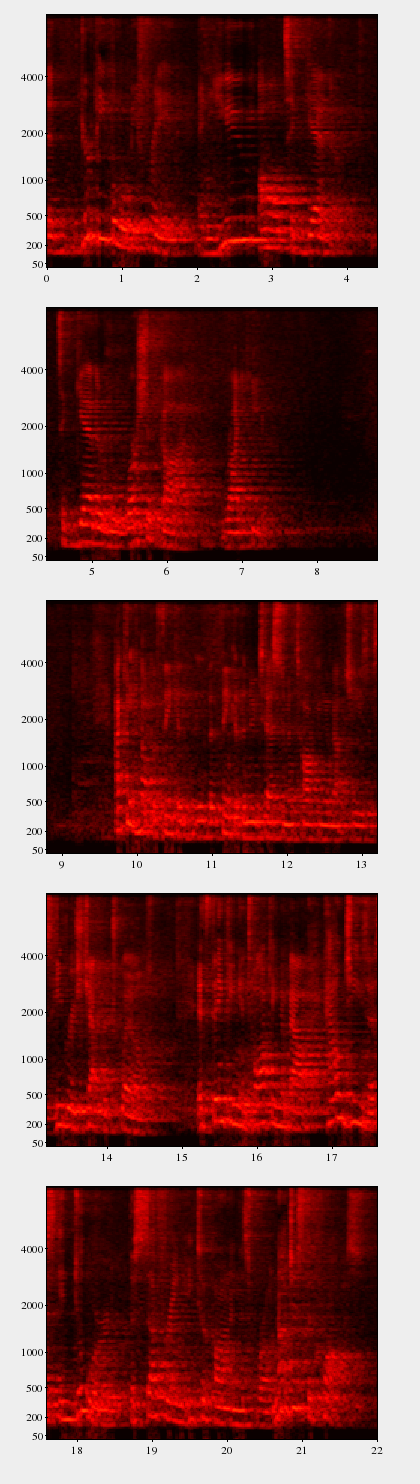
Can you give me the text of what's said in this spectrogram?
that your people will be freed and you all together, together will worship God right here. I can't help but think of, but think of the New Testament talking about Jesus. Hebrews chapter 12. It's thinking and talking about how Jesus endured the suffering he took on in this world. Not just the cross,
